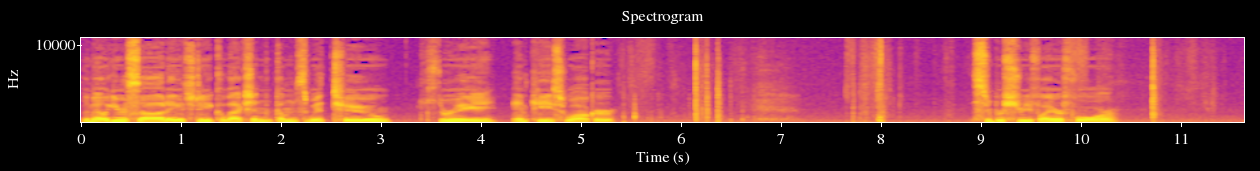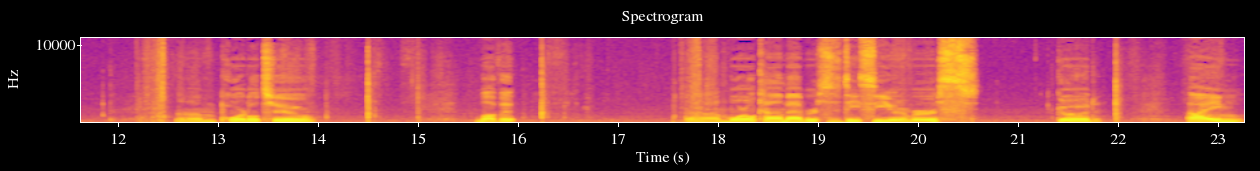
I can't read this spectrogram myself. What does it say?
The Metal Gear Solid HD collection comes with 2, 3, and Peace Walker. Super Street Fighter 4. Um, Portal 2. Love it. Uh, Mortal Kombat versus DC Universe. Good. I'm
